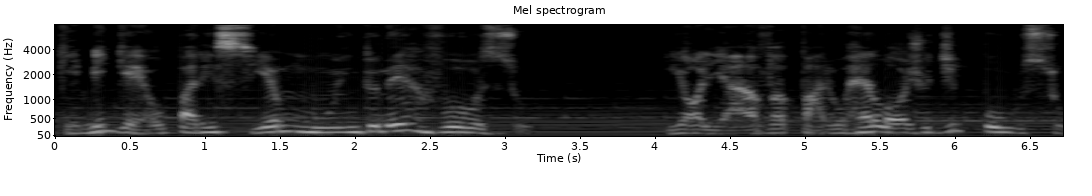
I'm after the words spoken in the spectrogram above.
que Miguel parecia muito nervoso e olhava para o relógio de pulso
